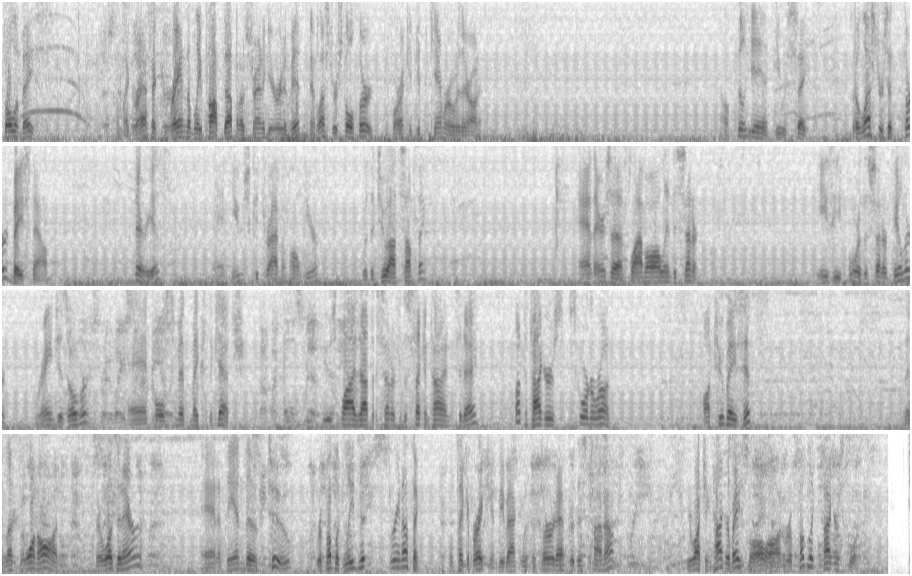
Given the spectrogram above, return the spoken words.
Stolen base. My graphic randomly popped up, and I was trying to get rid of it, and Lester stole third before I could get the camera over there on it. I'll fill you in. He was safe. So Lester's at third base now. There he is. And Hughes could drive him home here with a two out something. And there's a fly ball into center. Easy for the center fielder. Range is over. And Cole Smith makes the catch. Hughes flies out to center for the second time today. But the Tigers scored a run on two base hits. They left one on. There was an error. And at the end of two, Republic leads it 3 0. We'll take a break and be back with the third after this timeout. You're watching Tiger Baseball on Republic Tiger Sports.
